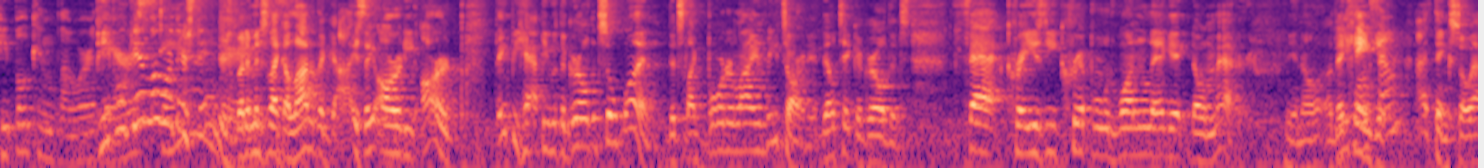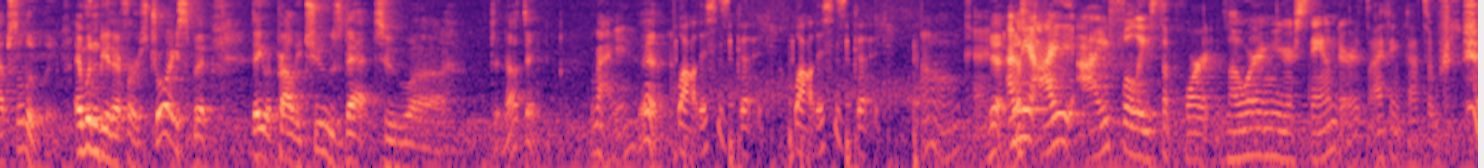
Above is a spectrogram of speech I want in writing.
People can lower their People their can lower their standards, but I mean, it's like a lot of the guys, they already are, they'd be happy with a girl that's a one, that's like borderline retarded. They'll take a girl that's fat, crazy, crippled, one legged, don't matter. You know, they You can't think get. so? I think so, absolutely. It wouldn't be their first choice, but they would probably choose that to uh, to nothing. Right. Yeah. Wow, this is good. Wow, this is good. Oh, okay. Yeah, I mean, I I fully support lowering your standards. I think that's a.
